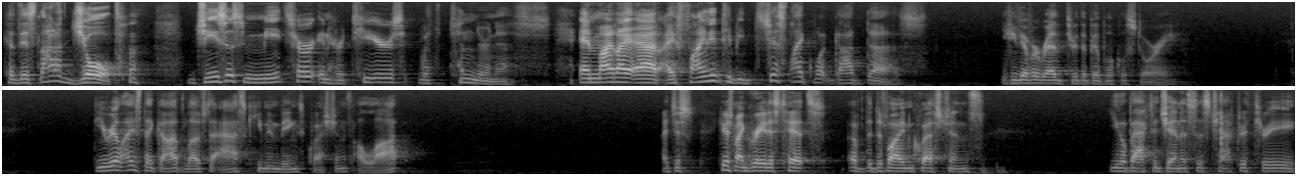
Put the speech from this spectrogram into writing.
because it's not a jolt. Jesus meets her in her tears with tenderness. And might I add, I find it to be just like what God does if you've ever read through the biblical story. Do you realize that God loves to ask human beings questions a lot? I just, here's my greatest hits of the divine questions. You go back to Genesis chapter 3,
